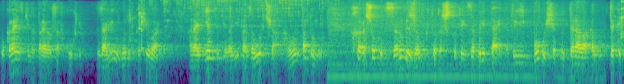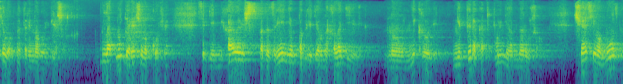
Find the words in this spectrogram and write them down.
Украинский направился в кухню, залил воду в кофеварку. Родента деловито заурчал, а он подумал, хорошо хоть за рубежом кто-то что-то изобретает, а то ей-богу сейчас бы дрова колоть, да котелок на треногу вешал. Глотнул горячего кофе. Сергей Михайлович с подозрением поглядел на холодильник, но ни крови, ни дырок от пуль не обнаружил. Часть его мозга,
